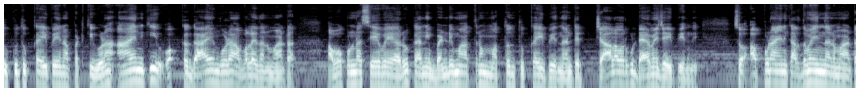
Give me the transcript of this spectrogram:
తుక్కు తుక్కు అయిపోయినప్పటికీ కూడా ఆయనకి ఒక్క గాయం కూడా అవ్వలేదన్నమాట. అవ్వకుండా సేవ్ అయ్యారు కానీ బండి మాత్రం మొత్తం తుక్కు అయిపోయింది. అంటే చాలా వరకు డ్యామేజ్ అయిపోయింది. సో అప్పుడు ఆయనకి అర్థమైందనమాట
